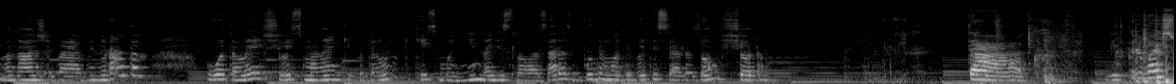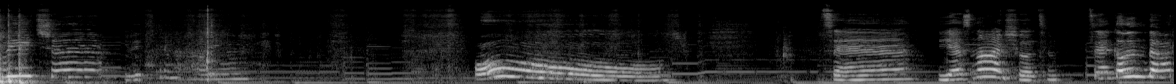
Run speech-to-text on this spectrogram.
вона живе в Еміратах. От, але щось маленький подарунок якийсь мені надіслала. Зараз будемо дивитися разом, що там. Так, відкривай швидше. Відкриваю. О! Це я знаю, що це. Це календар.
